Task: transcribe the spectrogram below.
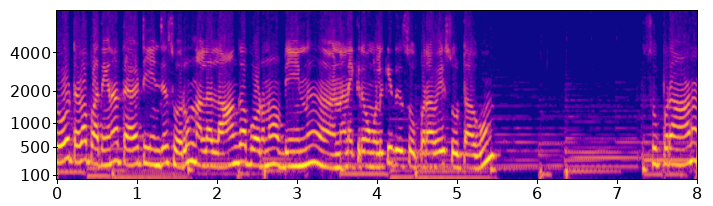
டோட்டலாக பார்த்தீங்கன்னா தேர்ட்டி இன்ச்சஸ் வரும். நல்லா லாங்காக போடணும் அப்படின்னு நினைக்கிறவங்களுக்கு இது சூப்பராகவே சூட் ஆகும். சூப்பரான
